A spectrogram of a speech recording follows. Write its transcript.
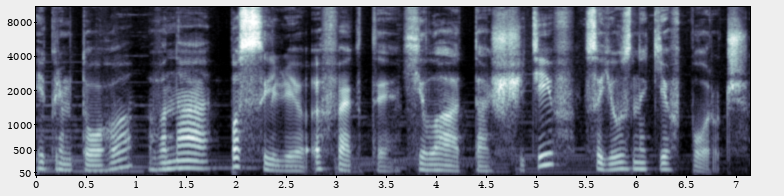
і крім того, вона посилює ефекти хіла та щитів союзників поруч.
